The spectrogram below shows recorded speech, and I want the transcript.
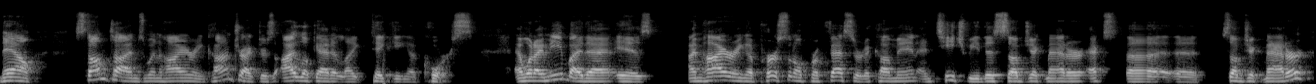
Now, sometimes when hiring contractors, I look at it like taking a course. And what I mean by that is I'm hiring a personal professor to come in and teach me this subject matter, ex, uh, uh, subject matter,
